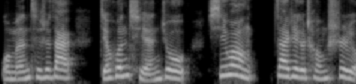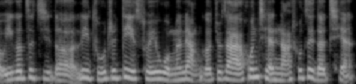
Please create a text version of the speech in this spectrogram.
我们其实，在结婚前就希望在这个城市有一个自己的立足之地，所以我们两个就在婚前拿出自己的钱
